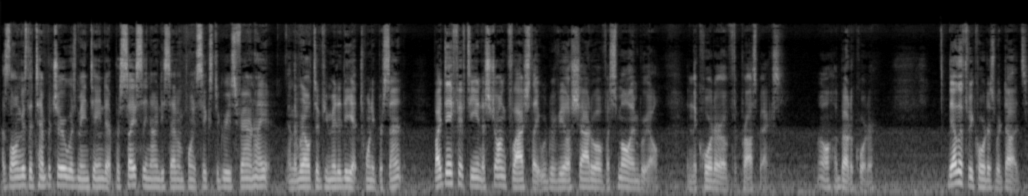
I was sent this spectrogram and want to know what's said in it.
As long as the temperature was maintained at precisely 97.6 degrees Fahrenheit and the relative humidity at 20%, by day 15 a strong flashlight would reveal a shadow of a small embryo in the quarter of the prospects. Well, about a quarter. The other three quarters were duds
